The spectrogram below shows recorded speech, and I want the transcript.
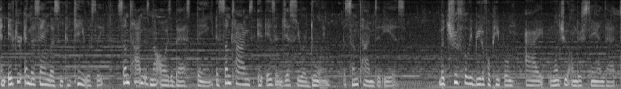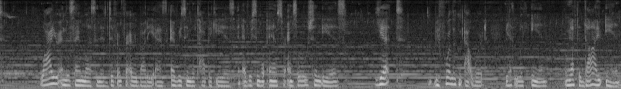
And if you're in the same lesson continuously, sometimes it's not always a bad thing. And sometimes it isn't just your doing but sometimes it is. But truthfully, beautiful people, I want you to understand that why you're in the same lesson is different for everybody, as every single topic is, and every single answer and solution is. Yet, before looking outward, we have to look in. And we have to dive in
